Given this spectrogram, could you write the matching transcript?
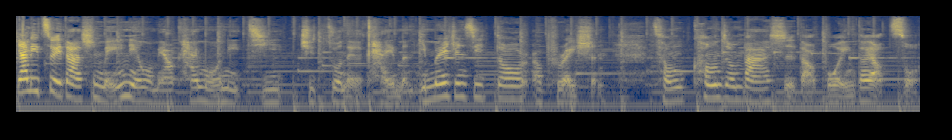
压力最大的是每一年我们要开模拟机去做那个开门 （Emergency Door Operation），从空中巴士到波音都要做，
